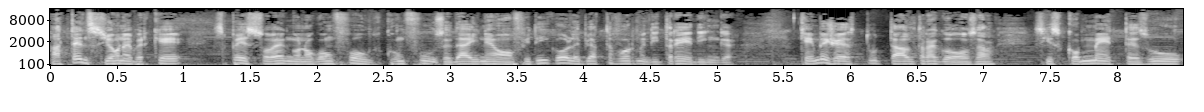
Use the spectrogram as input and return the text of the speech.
Attenzione perché spesso vengono confu- confuse dai neofiti con le piattaforme di trading che invece è tutt'altra cosa, si scommette su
